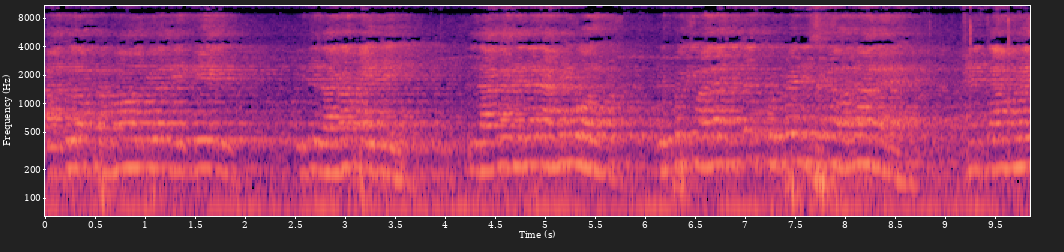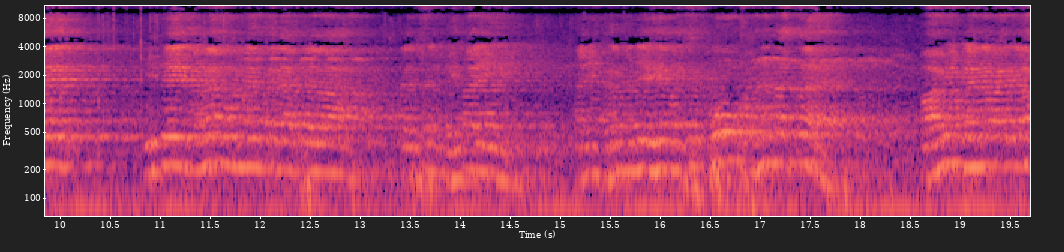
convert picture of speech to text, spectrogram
बाजूला परमावतीला देखील तिथे जागा पाहिजे. जागा देणारे आम्ही कोण? तिरुपती बालाजीच्याच कृपेने सगळं होणार आहे. आणि त्यामुळे इथे नव्या मुंबईमध्ये आपल्याला दर्शन घेता येईल आणि खरं म्हणजे हे वर्ष खूप आनंदाचं आहे. बावीस जानेवारीला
